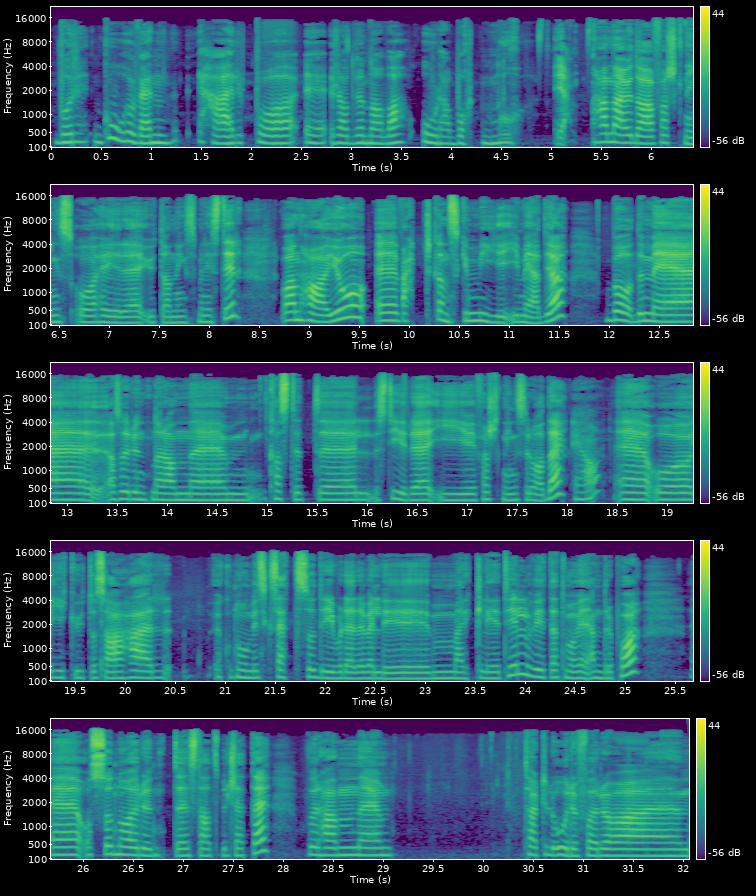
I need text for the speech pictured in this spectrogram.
vår gode venn her på eh, Radio Nova, Ola Borten Moe. Ja, Han er jo da forsknings- og høyere utdanningsminister, og han har jo eh, vært ganske mye i media. Både med Altså rundt når han eh, kastet eh, styret i Forskningsrådet, Ja. eh, og gikk ut og sa her økonomisk sett så driver dere veldig merkelig til, dette må vi endre på. Eh, også nå rundt eh, statsbudsjettet, hvor han tar til orde for å eh,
